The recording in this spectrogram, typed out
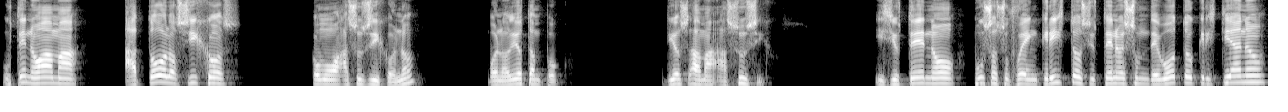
Usted no ama a todos los hijos como a sus hijos, ¿no? Bueno, Dios tampoco. Dios ama a sus hijos. Y si usted no puso su fe en Cristo, si usted no es un devoto cristiano,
